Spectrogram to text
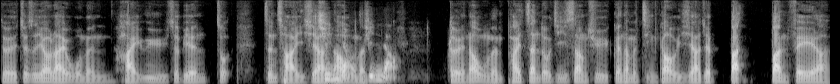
对，就是要来我们海域这边做侦查一下，然后我们对，然后我们派战斗机上去跟他们警告一下，就半半飞啊，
